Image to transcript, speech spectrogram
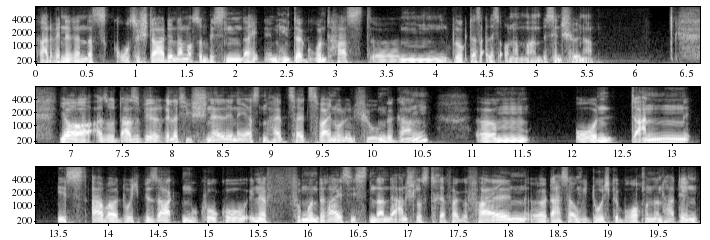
gerade wenn du dann das große Stadion dann noch so ein bisschen da im Hintergrund hast, ähm, wirkt das alles auch nochmal ein bisschen schöner. Ja, also da sind wir relativ schnell in der ersten Halbzeit 2-0 in Führung gegangen. Ähm, und dann ist aber durch besagten Mukoko in der 35. dann der Anschlusstreffer gefallen. Äh, da ist er irgendwie durchgebrochen und hat den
